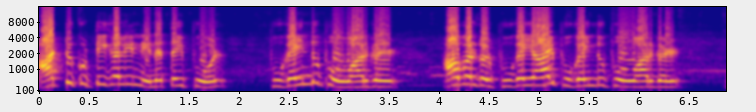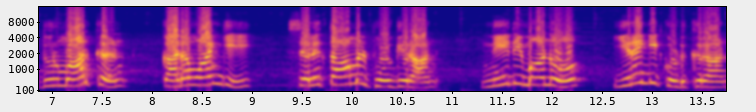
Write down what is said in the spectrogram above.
ஆட்டுக்குட்டிகளின் இனத்தைப் போல் புகைந்து போவார்கள். அவர்கள் புகையாய் புகைந்து போவார்கள். துர்மார்க்கன் கடன் வாங்கி செலுத்தாமல் போகிறான். நீதிமானோ இறங்கி கொடுக்கிறான்.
